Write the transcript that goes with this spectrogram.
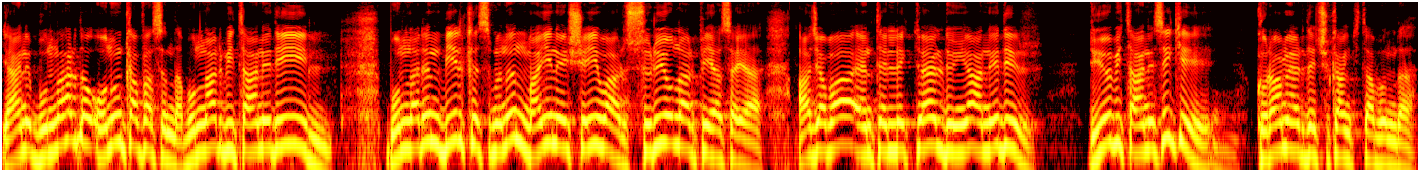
Yani bunlar da onun kafasında. Bunlar bir tane değil. Bunların bir kısmının mayın eşeği var. Sürüyorlar piyasaya. Acaba entelektüel dünya nedir? Diyor bir tanesi ki Kuramer'de çıkan kitabında.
